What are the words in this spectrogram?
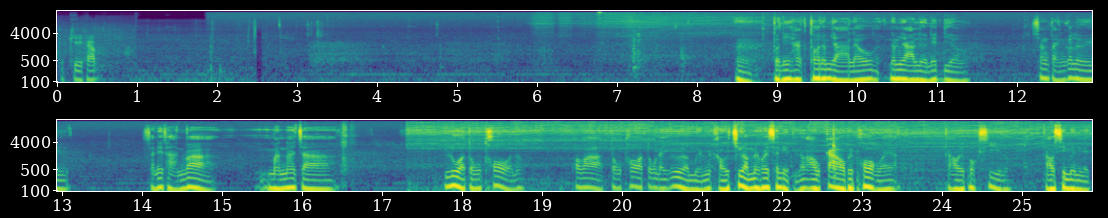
โอเคครับอ่าตัวนี้หักท่อน้ำยาแล้วน้ำยาเหลือนิดเดียว ช่างแปงก็เลยสันนิษฐานว่า มันน่าจะรั่วตรงท่อเนาะเพราะว่าตรงท่อตรงไดเออร์เหมือนเขาเชื่อมไม่ค่อยสนิทแล้วเอากาวไปพอกไว้อะกาวไอพอกซี่เนาะกาวซีเมนต์เหล็ก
